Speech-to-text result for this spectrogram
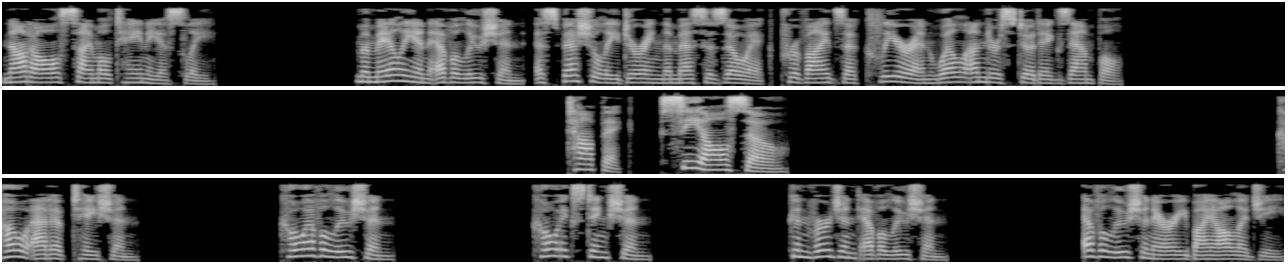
not all simultaneously. Mammalian evolution, especially during the Mesozoic provides a clear and well understood example. See also Co-adaptation Coevolution Coextinction Convergent evolution Evolutionary biology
